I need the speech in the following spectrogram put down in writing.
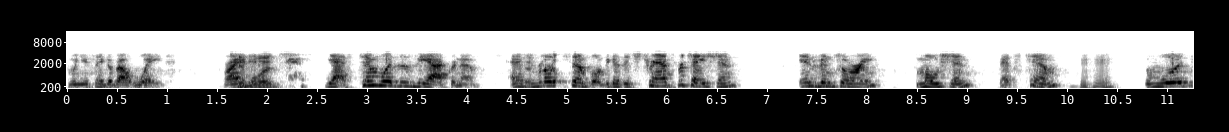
when you think about weight, right? Tim Woods. yes, Tim Woods is the acronym. And okay. it's really simple because it's transportation, inventory, motion. That's Tim. Mm-hmm. The woods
